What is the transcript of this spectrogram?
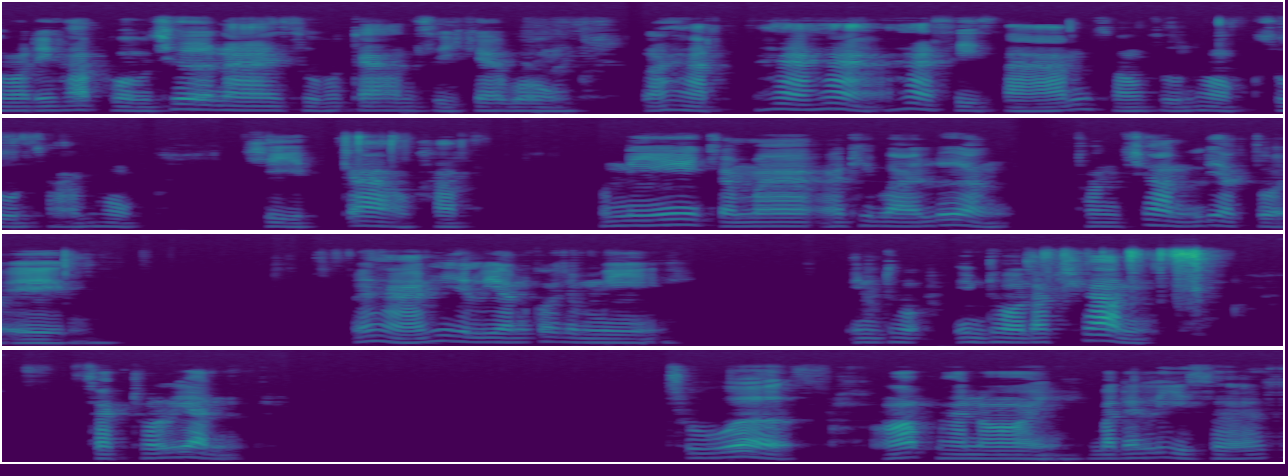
สวัสดีครับ ผมชื่อนายสุภการศรีแก้ววงศ์รหัสห้าห้าห้าสี่สามสองศูนย์หกศูนย์สามหกขีดเก้าครับ วันนี้จะมาอธิบายเรื่องฟังก์ชันเรียกตัวเอง เนื้อหาที่จะเรียนก็จะมี introduction factorial tour of Hanoi binary search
